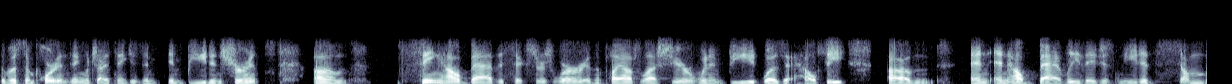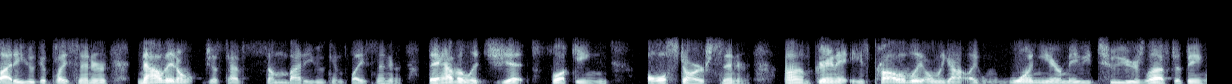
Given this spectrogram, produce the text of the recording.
the most important thing, which I think is in, Embiid insurance. Um, seeing how bad the Sixers were in the playoffs last year when Embiid wasn't healthy, um, and and how badly they just needed somebody who could play center. Now they don't just have somebody who can play center. They have a legit fucking all-star center. Um, granted, he's probably only got like one year, maybe two years left of being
